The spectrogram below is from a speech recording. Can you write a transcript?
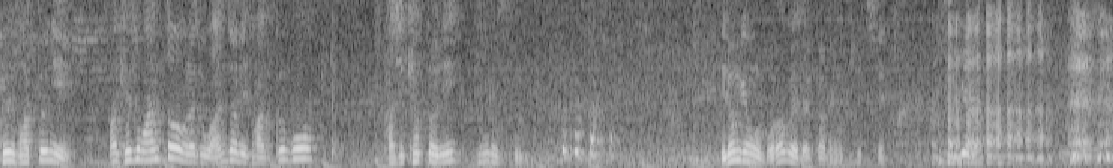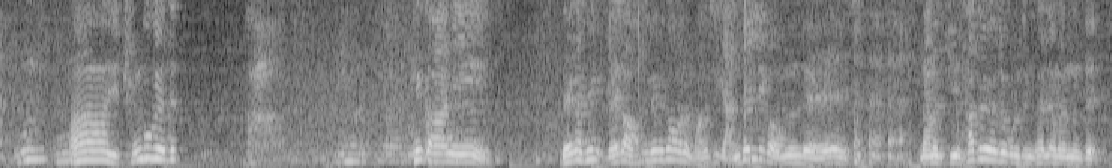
그래서 봤더니, 아, 계속 안 떠. 그래가지고 완전히 다 끄고, 다시 켰더니 생겼음. 이런 경우를 뭐라고 해야 될까, 내가 도대체. 운, 운. 아, 이 중국 애들. 아. 그러니까 아니 내가 생, 내가 억수 생성하는 방식이 안 될 리가 없는데 나는 기 하드웨어적으로 지금 살려놨는데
